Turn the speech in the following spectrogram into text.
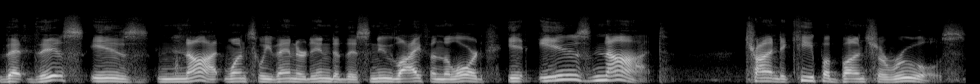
that this is not, once we've entered into this new life in the Lord, it is not trying to keep a bunch of rules.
